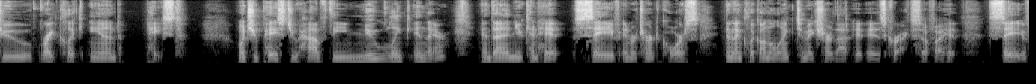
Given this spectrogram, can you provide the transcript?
to right click and paste. Once you paste, you have the new link in there, and then you can hit save and return to course, and then click on the link to make sure that it is correct. So if I hit save,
